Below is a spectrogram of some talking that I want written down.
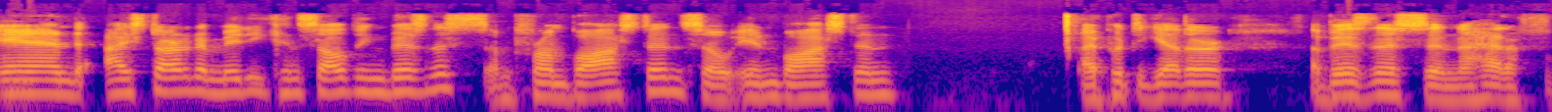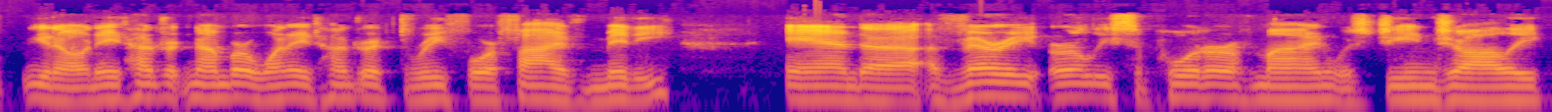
And I started a MIDI consulting business. I'm from Boston, so in Boston, I put together a business and I had a you know an 800 number 1 800 345 MIDI. And uh, a very early supporter of mine was Gene Jolly,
